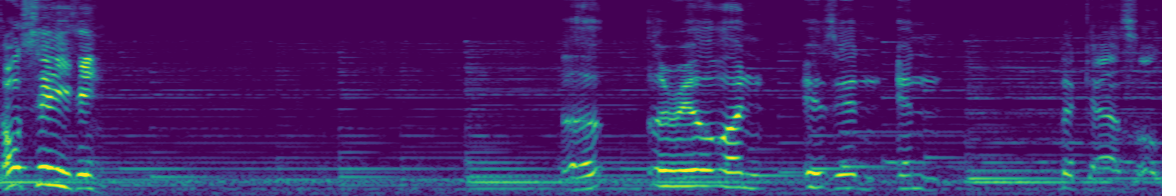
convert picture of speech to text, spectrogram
Don't say anything. Is in in the castle.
